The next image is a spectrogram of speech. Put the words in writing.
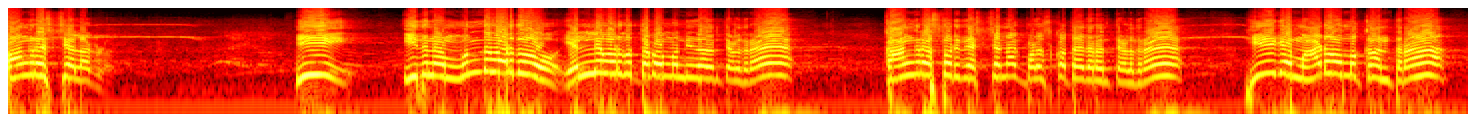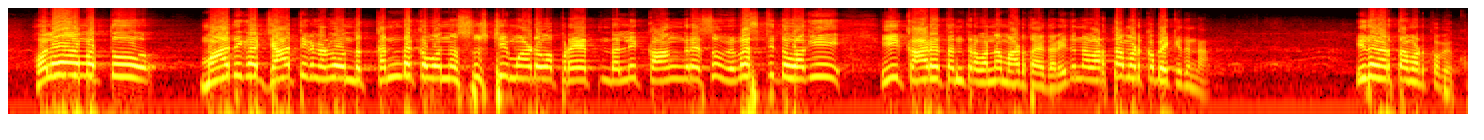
ಕಾಂಗ್ರೆಸ್ ಚೇಲಗಳು ಈ ಇದನ್ನ ಮುಂದುವರೆದು ಎಲ್ಲಿವರೆಗೂ ತಗೊಂಡ್ಬಂದಿದ್ದಾರೆ ಅಂತ ಹೇಳಿದ್ರೆ ಕಾಂಗ್ರೆಸ್ ಅವರು ಇದು ಎಷ್ಟು ಚೆನ್ನಾಗಿ ಬಳಸ್ಕೊತಾ ಇದ್ದಾರೆ ಅಂತ ಹೇಳಿದ್ರೆ, ಹೀಗೆ ಮಾಡುವ ಮುಖಾಂತರ ಹೊಲೆಯ ಮತ್ತು ಮಾದಿಗ ಜಾತಿಗಳ ನಡುವೆ ಒಂದು ಕಂದಕವನ್ನು ಸೃಷ್ಟಿ ಮಾಡುವ ಪ್ರಯತ್ನದಲ್ಲಿ ಕಾಂಗ್ರೆಸ್ ವ್ಯವಸ್ಥಿತವಾಗಿ ಈ ಕಾರ್ಯತಂತ್ರವನ್ನು ಮಾಡ್ತಾ ಇದ್ದಾರೆ. ಇದನ್ನು ಅರ್ಥ ಮಾಡ್ಕೋಬೇಕು ಇದನ್ನು. ಇದನ್ನು ಅರ್ಥ ಮಾಡ್ಕೋಬೇಕು.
